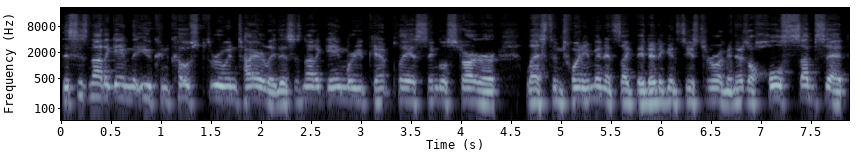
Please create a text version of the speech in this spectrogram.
this is not a game that you can coast through entirely. This is not a game where you can't play a single starter less than 20 minutes like they did against Eastern Oregon. There's a whole subset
